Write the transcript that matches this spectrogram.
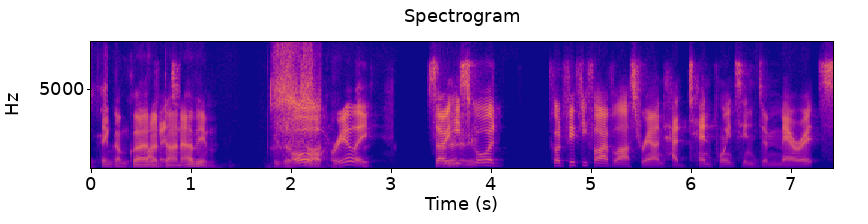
I think I'm glad Love I don't have him. Oh, got- really? So he scored scored 55 last round, had 10 points in demerits.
